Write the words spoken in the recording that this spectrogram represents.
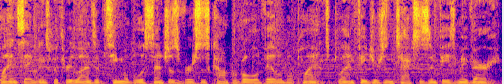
Plan savings with three lines of T Mobile Essentials versus comparable available plans. Plan features and taxes and fees may vary.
